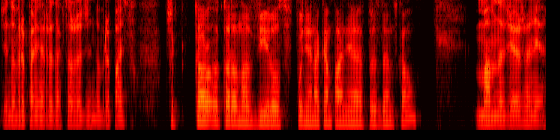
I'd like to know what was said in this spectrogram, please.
Dzień dobry, panie redaktorze, dzień dobry państwu. Czy koronawirus wpłynie na kampanię prezydencką? Mam nadzieję, że nie.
